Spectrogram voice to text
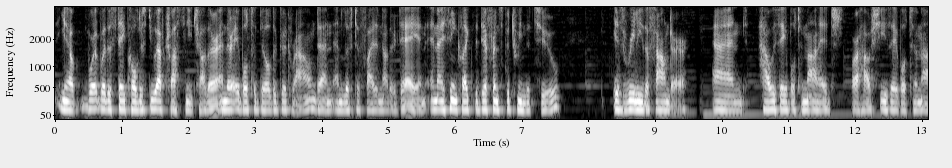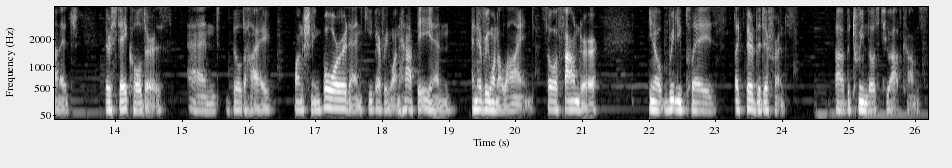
you know where, where, the stakeholders do have trust in each other and they're able to build a good round and, and live to fight another day. And, and i think like the difference between the two is really the founder and how he's able to manage or how she's able to manage their stakeholders and build a high functioning board and keep everyone happy and and everyone aligned. So a founder you know really plays like they're the difference uh, between those two outcomes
